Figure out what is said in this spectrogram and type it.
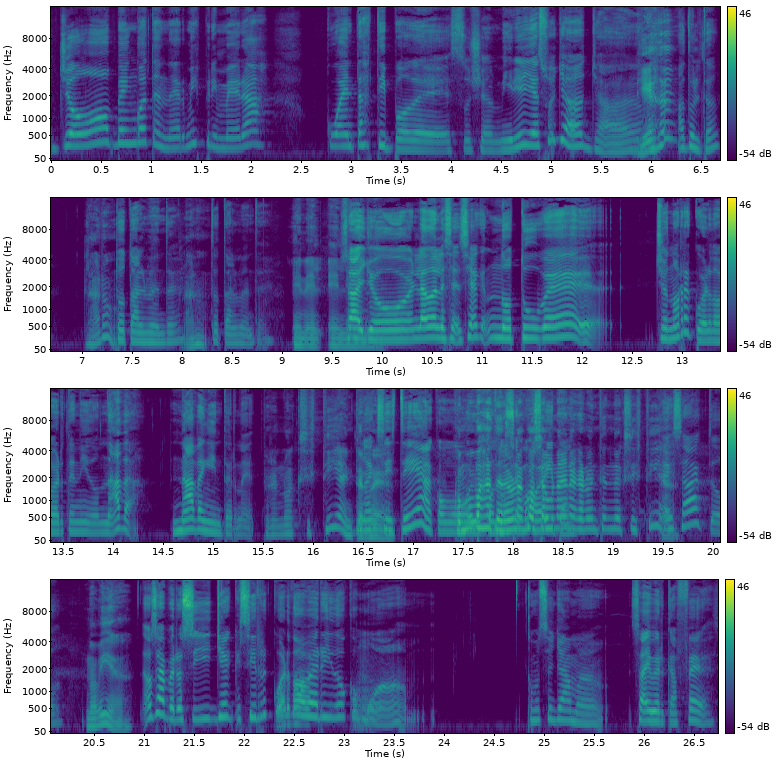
yo vengo a tener mis primeras cuentas tipo de social media y eso ya, ya. ¿Vieja? Adulta. Claro. Totalmente. Claro. Totalmente. En el, en O sea, el- yo en la adolescencia no tuve. Yo no recuerdo haber tenido nada. Nada en internet. Pero no existía internet. No existía como. ¿Cómo vas a tener una cosa, una que no, no existía? Exacto. No había. O sea, pero sí, sí recuerdo haber ido como a. ¿Cómo se llama? Cybercafés.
